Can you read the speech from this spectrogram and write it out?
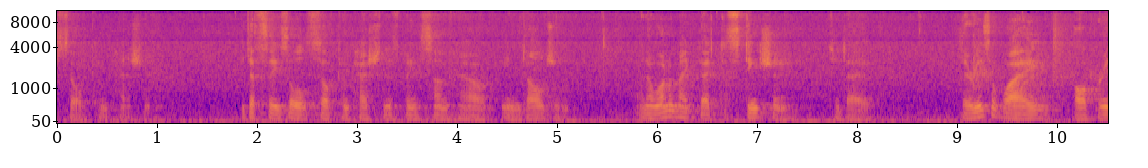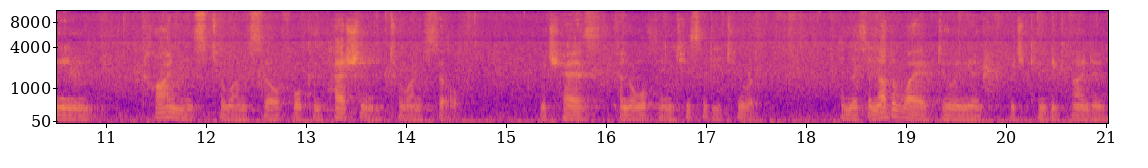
self-compassion. He just sees all self-compassion as being somehow indulgent. And I want to make that distinction today there is a way of bringing kindness to oneself or compassion to oneself which has an authenticity to it. And there's another way of doing it which can be kind of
